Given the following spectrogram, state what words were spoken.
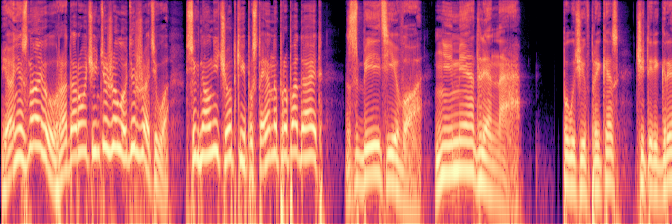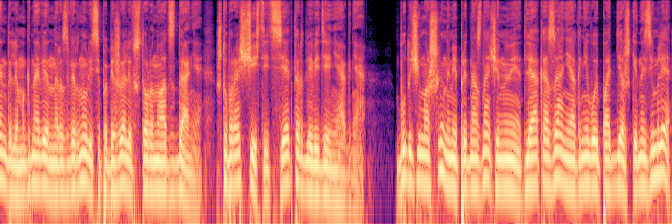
«Я не знаю, радар очень тяжело держать его. Сигнал нечеткий и постоянно пропадает». «Сбить его! Немедленно!» Получив приказ, Четыре Гренделя мгновенно развернулись и побежали в сторону от здания, чтобы расчистить сектор для ведения огня. Будучи машинами, предназначенными для оказания огневой поддержки на земле,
